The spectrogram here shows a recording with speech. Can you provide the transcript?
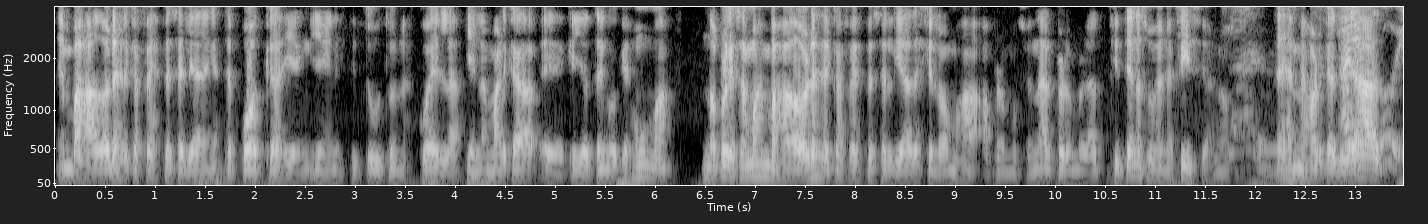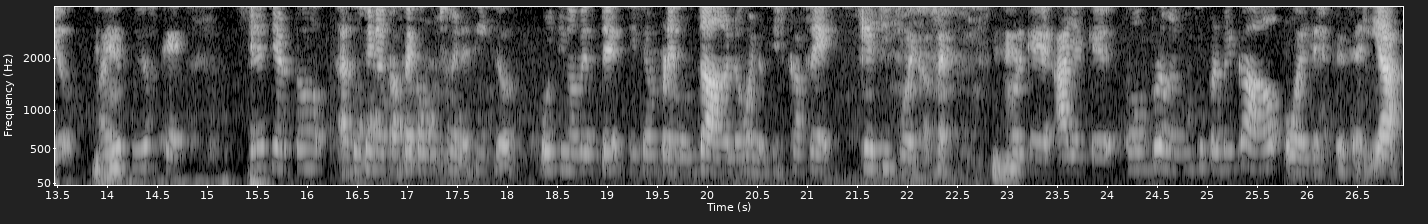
embajadores del café especialidad en este podcast y en, el instituto, en la escuela y en la marca eh, que yo tengo que es Huma, no porque seamos embajadores de café especialidades que lo vamos a, promocionar, pero en verdad sí tiene sus beneficios, ¿no? Es de mejor calidad. Hay estudios, hay estudios que, tiene cierto, asocian el café con muchos beneficios. Últimamente sí se han preguntado, ¿no? Bueno, si es café, ¿qué tipo de café? Porque hay el que compro en algún supermercado o el de especialidad.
